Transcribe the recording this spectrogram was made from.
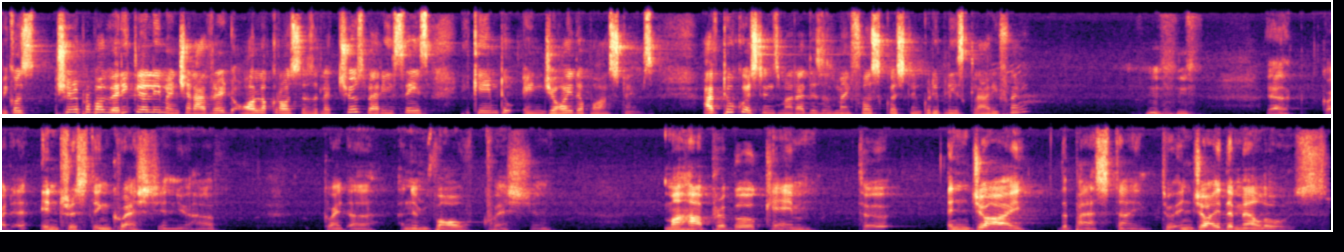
Because Srila Prabhupada very clearly mentioned, I've read all across his lectures where he says he came to enjoy the pastimes. I have two questions, Maharaj. This is my first question. Could you please clarify? Yeah, quite an interesting question you have. Quite a, an involved question. Mahaprabhu came to enjoy the pastime, to enjoy the mellows.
